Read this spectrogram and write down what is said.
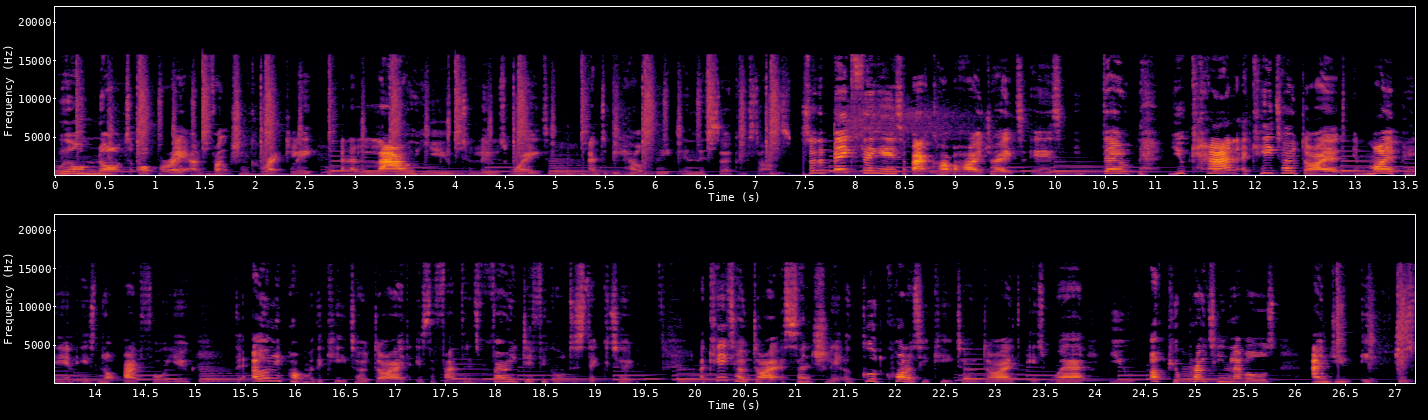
will not operate and function correctly and allow you to lose weight and to be healthy in this circumstance. So the big thing is about carbohydrates is don't you can a keto diet in my opinion is not bad for you. The only problem with the keto diet is the fact that it's very difficult to stick to a keto diet, essentially a good quality keto diet, is where you up your protein levels and you eat just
